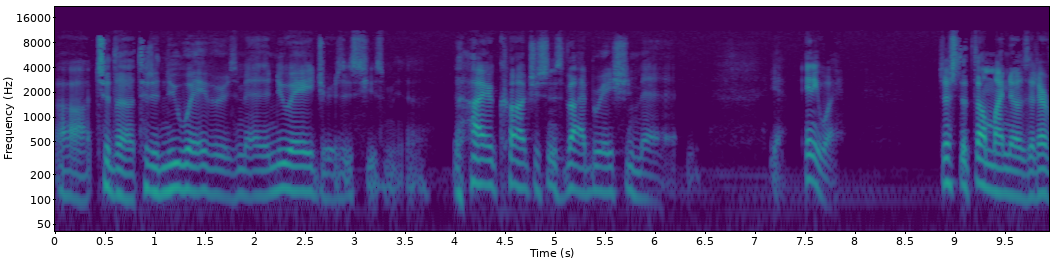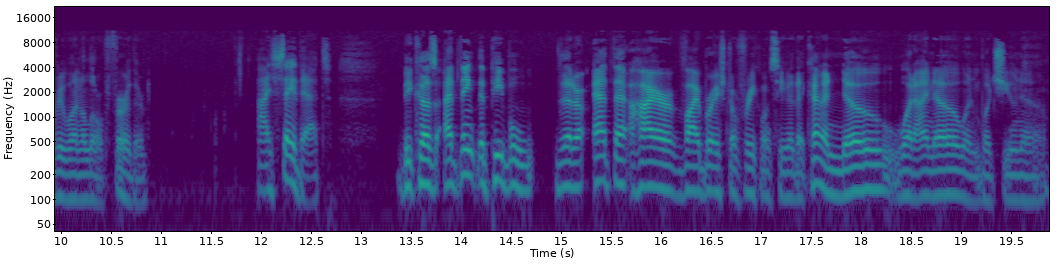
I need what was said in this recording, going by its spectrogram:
uh, to the to the new wavers, man, the new agers, excuse me, uh, the higher consciousness vibration, man. Yeah. Anyway, just to thumb my nose at everyone a little further. I say that because I think the people that are at that higher vibrational frequency or that kind of know what I know and what you know.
